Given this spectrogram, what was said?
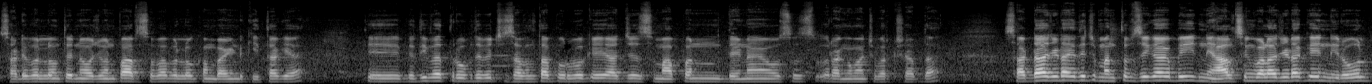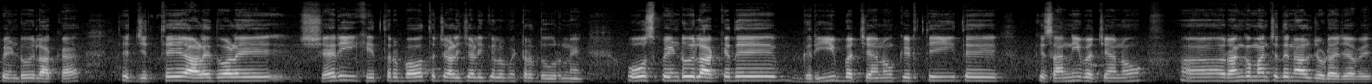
ਸਾਡੇ ਵੱਲੋਂ ਤੇ ਨੌਜਵਾਨ ਭਾਰਤ ਸਭਾ ਵੱਲੋਂ ਕੰਬਾਈਨਡ ਕੀਤਾ ਗਿਆ ਤੇ ਵਿਧੀਵਤ ਰੂਪ ਦੇ ਵਿੱਚ ਸਫਲਤਾਪੂਰਵਕ ਇਹ ਅੱਜ ਸਮਾਪਨ ਦੇਣਾ ਹੈ ਉਸ ਰੰਗਮੰਚ ਵਰਕਸ਼ਾਪ ਦਾ। ਸਾਡਾ ਜਿਹੜਾ ਇਹਦੇ ਚ ਮੰਤਵ ਸੀਗਾ ਵੀ ਨਿਹਾਲ ਸਿੰਘ ਵਾਲਾ ਜਿਹੜਾ ਕਿ ਨਿਰੋਲ ਪਿੰਡੂ ਇਲਾਕਾ ਹੈ ਤੇ ਜਿੱਥੇ ਆਲੇ ਦੁਆਲੇ ਸ਼ਹਿਰੀ ਖੇਤਰ ਬਹੁਤ 40 40 ਕਿਲੋਮੀਟਰ ਦੂਰ ਨੇ, ਉਸ ਪਿੰਡੂ ਇਲਾਕੇ ਦੇ ਗਰੀਬ ਬੱਚਿਆਂ ਨੂੰ, ਕਿਰਤੀ ਤੇ ਕਿਸਾਨੀ ਬੱਚਿਆਂ ਨੂੰ ਰੰਗਮੰਚ ਦੇ ਨਾਲ ਜੋੜਿਆ ਜਾਵੇ।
